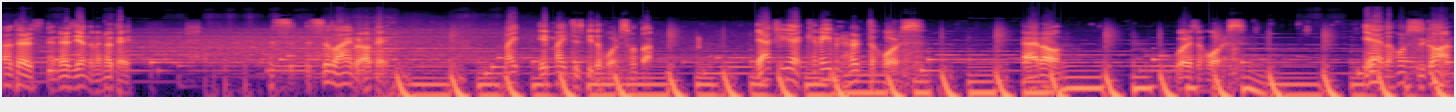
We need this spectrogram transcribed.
Oh, there's, and there's the Enderman, okay. It's, it's still aggro, okay. Might, it might just be the horse, hold on. Yeah, actually, yeah, can I even hurt the horse? At all. Where's the horse? Yeah, the horse is gone.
